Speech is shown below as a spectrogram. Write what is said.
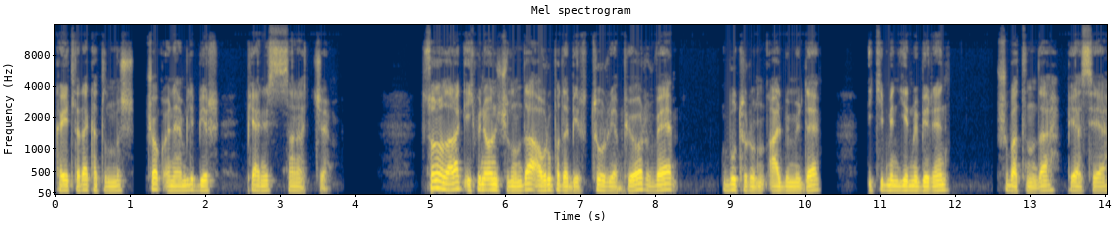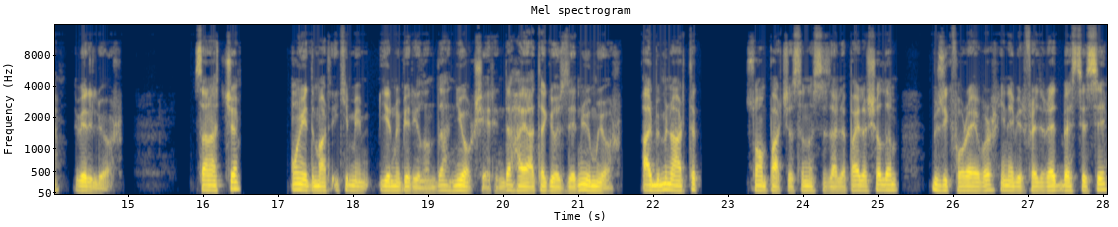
kayıtlara katılmış çok önemli bir piyanist sanatçı. Son olarak 2013 yılında Avrupa'da bir tur yapıyor ve bu turun albümü de 2021'in Şubat'ında piyasaya veriliyor. Sanatçı 17 Mart 2021 yılında New York şehrinde hayata gözlerini yumuyor. Albümün artık son parçasını sizlerle paylaşalım. Music Forever yine bir Freddie Red bestesi.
